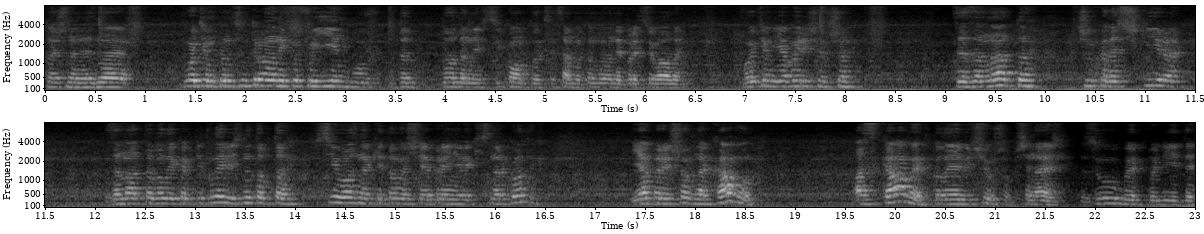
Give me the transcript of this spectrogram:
Точно не знаю. Потім концентрований кофеїн був доданий в ці комплекси, саме тому вони працювали. Потім я вирішив, що це занадто чухалась шкіра, занадто велика підливість. Ну тобто всі ознаки того, що я прийняв якийсь наркотик. Я перейшов на каву, а з кави, коли я відчув, що починають зуби боліти,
